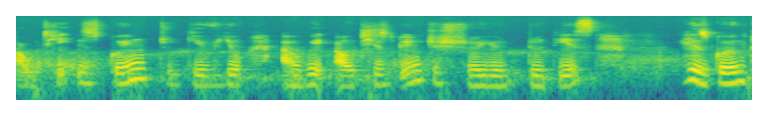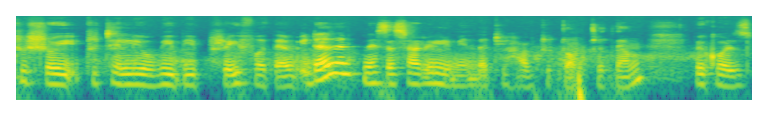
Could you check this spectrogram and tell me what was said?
out. He is going to give you a way out. He's going to show you do this. He's going to show you to tell you maybe pray for them. It doesn't necessarily mean that you have to talk to them because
